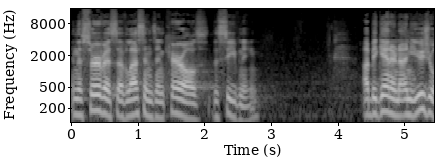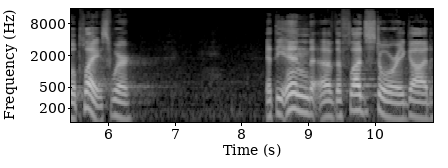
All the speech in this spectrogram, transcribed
In the service of lessons and carols this evening, I begin in an unusual place where, at the end of the flood story, God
